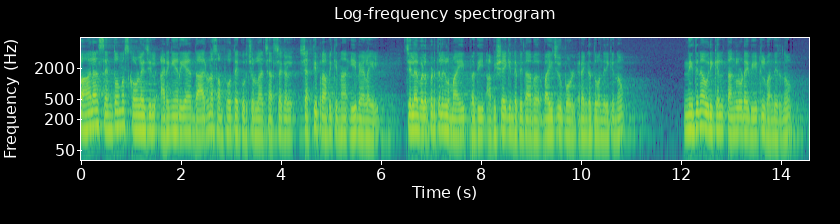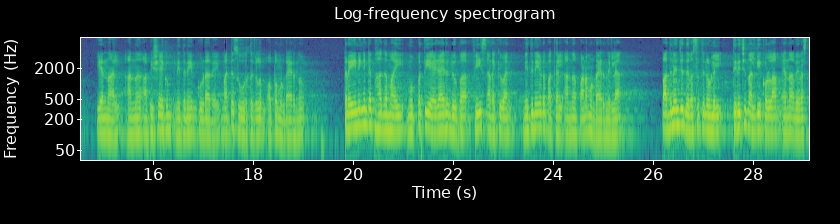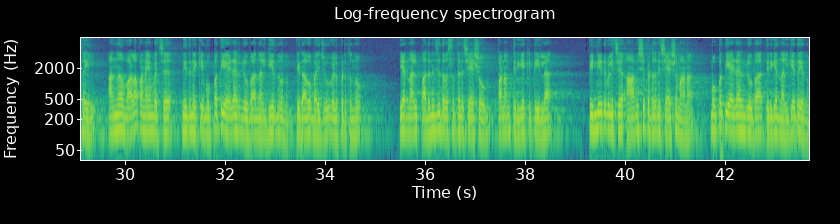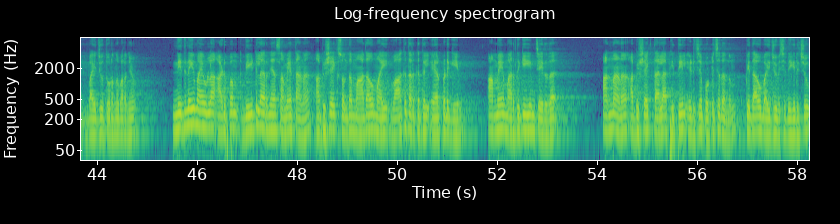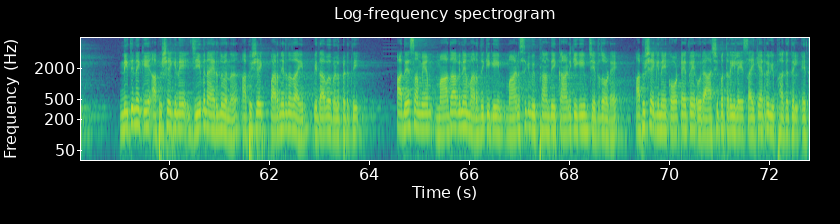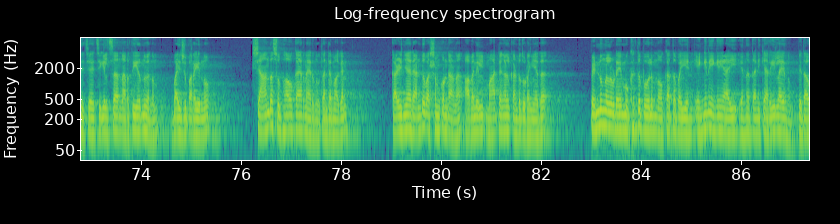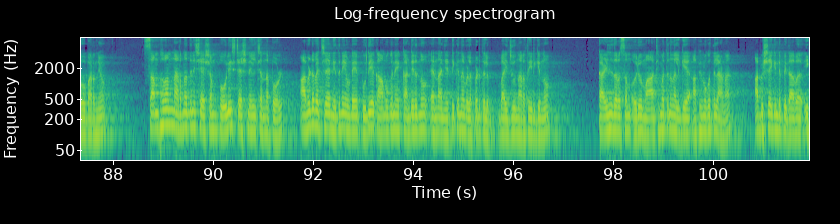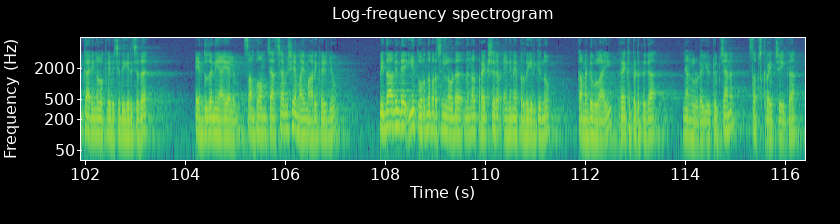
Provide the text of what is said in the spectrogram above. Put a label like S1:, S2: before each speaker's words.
S1: Pala saint Thomas കോളേജിൽ അരങ്ങേറിയ ദാരുണ സംഭവത്തെക്കുറിച്ചുള്ള ചർച്ചകൾ ശക്തി പ്രാപിക്കുന്ന ഈ വേളയിൽ ചില വെളിപ്പെടുത്തലുകളുമായി പ്രതി അഭിഷേകിന്റെ പിതാവ് ബൈജു ഇപ്പോൾ രംഗത്ത് വന്നിരിക്കുന്നു. നിതിന ഒരിക്കൽ തങ്ങളുടെ വീട്ടിൽ വന്നിരുന്നു. എന്നാൽ അന്ന് അഭിഷേകും നിതിനയും കൂടാതെ മറ്റ് സുഹൃത്തുക്കളും ഒപ്പമുണ്ടായിരുന്നു. ട്രെയിനിങ്ങിന്റെ ഭാഗമായി മുപ്പത്തി രൂപ ഫീസ് അടയ്ക്കുവാൻ നിതിനയുടെ പക്കൽ അന്ന് പണമുണ്ടായിരുന്നില്ല. പതിനഞ്ച് ദിവസത്തിനുള്ളിൽ തിരിച്ചു നൽകിക്കൊള്ളാം എന്ന വ്യവസ്ഥയിൽ അന്ന് വള പണയം വെച്ച് നിതിനയ്ക്ക് മുപ്പത്തി ഏഴായിരം രൂപ നൽകിയിരുന്നുവെന്നും പിതാവ് ബൈജു വെളിപ്പെടുത്തുന്നു. എന്നാൽ പതിനഞ്ച് ദിവസത്തിന് ശേഷവും പണം തിരികെ കിട്ടിയില്ല. പിന്നീട് വിളിച്ച് ആവശ്യപ്പെട്ടതിന് ശേഷമാണ് മുപ്പത്തി ഏഴായിരം രൂപ തിരികെ നൽകിയത് എന്നും ബൈജു തുറന്നു പറഞ്ഞു. നിതിനയുമായുള്ള അടുപ്പം വീട്ടിലറിഞ്ഞ സമയത്താണ് അഭിഷേക് സ്വന്തം മാതാവുമായി വാക്കുതർക്കത്തിൽ ഏർപ്പെടുകയും അമ്മയെ മർദ്ദിക്കുകയും ചെയ്തത്. അന്നാണ് അഭിഷേക് തല ഭിത്തിയിൽ ഇടിച്ച് പൊട്ടിച്ചതെന്നും പിതാവ് ബൈജു വിശദീകരിച്ചു. നിതിനയ്ക്ക് അഭിഷേകിനെ ജീവനായിരുന്നുവെന്ന് അഭിഷേക് പറഞ്ഞിരുന്നതായും പിതാവ് വെളിപ്പെടുത്തി. അതേസമയം മാതാവിനെ മർദ്ദിക്കുകയും മാനസിക വിഭ്രാന്തി കാണിക്കുകയും ചെയ്തതോടെ അഭിഷേകിനെ കോട്ടയത്തെ ഒരു ആശുപത്രിയിലെ സൈക്യാട്രി വിഭാഗത്തിൽ എത്തിച്ച് ചികിത്സ നടത്തിയിരുന്നുവെന്നും ബൈജു പറയുന്നു. ശാന്ത സ്വഭാവക്കാരനായിരുന്നു തന്റെ മകൻ. കഴിഞ്ഞ രണ്ടു വർഷം കൊണ്ടാണ് അവനിൽ മാറ്റങ്ങൾ കണ്ടു തുടങ്ങിയത് പെണ്ണുങ്ങളുടെ മുഖത്ത് പോലും നോക്കാത്ത പയ്യൻ എങ്ങനെ എങ്ങനെയായി എന്ന് തനിക്ക് അറിയില്ല എന്നും പിതാവ് പറഞ്ഞു. സംഭവം നടന്നതിന് ശേഷം പോലീസ് സ്റ്റേഷനിൽ ചെന്നപ്പോൾ അവിടെ വെച്ച് നിതിനയുടെ പുതിയ കാമുകനെ കണ്ടിരുന്നു എന്ന ഞെട്ടിക്കുന്ന വെളിപ്പെടുത്തലും ബൈജു നടത്തിയിരിക്കുന്നു. കഴിഞ്ഞ ദിവസം ഒരു മാധ്യമത്തിന് നൽകിയ അഭിമുഖത്തിലാണ് അഭിഷേകിന്റെ പിതാവ് ഇക്കാര്യങ്ങളൊക്കെ വിശദീകരിച്ചത്. എന്തുതന്നെയായാലും സംഭവം ചർച്ചാ വിഷയമായി മാറിക്കഴിഞ്ഞു. പിതാവിന്റെ ഈ തുറന്നു പറച്ചിലിനോട് നിങ്ങൾ പ്രേക്ഷകർ എങ്ങനെ പ്രതികരിക്കുന്നു? കമന്റുകളായി രേഖപ്പെടുത്തുക. ഞങ്ങളുടെ യൂട്യൂബ് ചാനൽ സബ്സ്ക്രൈബ് ചെയ്യുക.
